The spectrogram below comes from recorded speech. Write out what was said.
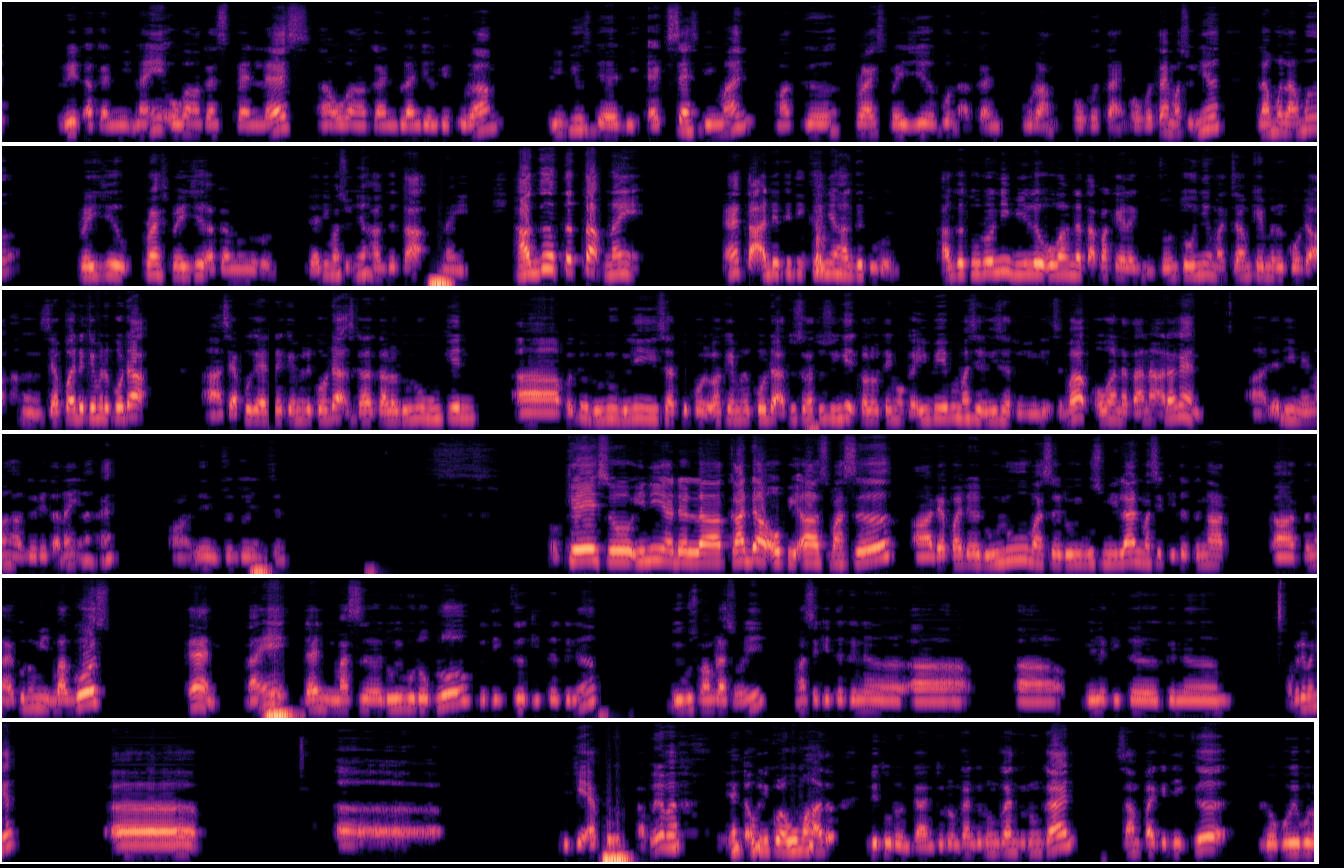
rate akan naik, orang akan spend less, uh, orang akan belanja lebih kurang, reduce the, the excess demand, maka price pressure pun akan kurang over time. Over time maksudnya lama-lama pressure price pressure akan menurun. Jadi maksudnya harga tak naik. Harga tetap naik. Eh tak ada ketikanya harga turun. Harga turun ni bila orang dah tak pakai lagi. Contohnya macam kamera Kodak. Hmm, siapa ada kamera Kodak? uh, siapa ada kamera Kodak sekarang kalau dulu mungkin uh, apa tu? Dulu beli satu kamera Kodak tu seratus ringgit kalau tengok kat eBay pun masih lagi seratus ringgit. Sebab orang dah tak nak dah kan? Uh, jadi memang harga dia tak naik lah eh. Uh, jadi contohnya macam Okay, so ini adalah kadar OPR semasa. Uh, daripada dulu masa 2009 masa kita tengah uh, tengah ekonomi bagus kan? Naik. Dan masa 2020 ketika kita kena 2019 sorry masa kita kena uh, uh, bila kita kena apa dia panggil? Uh, uh, BKF apa dia yang tak boleh keluar rumah tu diturunkan, turunkan, turunkan, turunkan sampai ketika 2022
